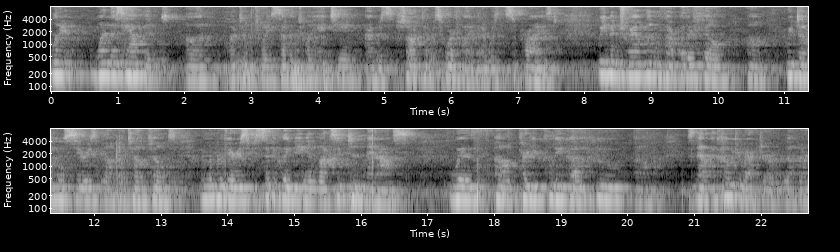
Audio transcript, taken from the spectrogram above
when it, when this happened on October 27, 2018, I was shocked, I was horrified, but I wasn't surprised. We've been traveling with our other film, um, we've done a whole series of Town films. I remember very specifically being in Lexington, Mass, with um, Pardeep Kaleka, who um, is now the co-director of Not Our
